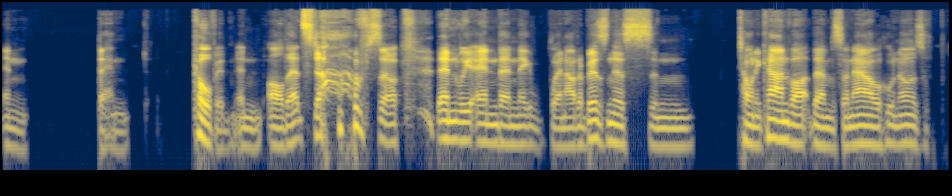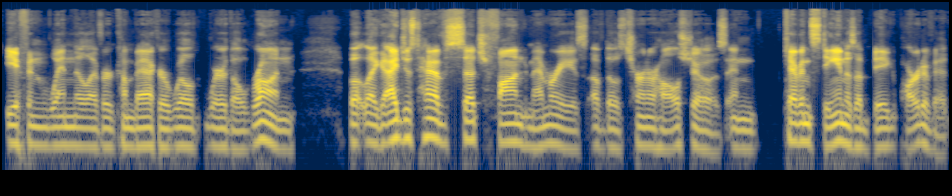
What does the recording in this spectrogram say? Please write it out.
And then COVID and all that stuff. so then we and then they went out of business and Tony Khan bought them. So now who knows if and when they'll ever come back or will where they'll run. But like I just have such fond memories of those Turner Hall shows and Kevin Steen is a big part of it.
